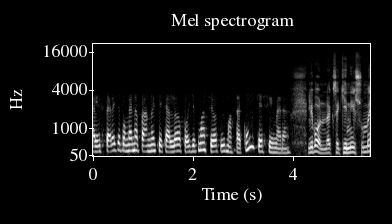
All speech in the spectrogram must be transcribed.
Καλησπέρα και από μένα πάνω και καλό απόγευμα σε όσους μας ακούν και σήμερα. Λοιπόν, να ξεκινήσουμε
